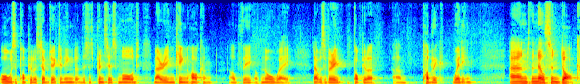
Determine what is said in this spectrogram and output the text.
always a popular subject in England. This is Princess Maud marrying King Haakon of, the, of Norway. That was a very popular um, public wedding. And the Nelson Dock,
